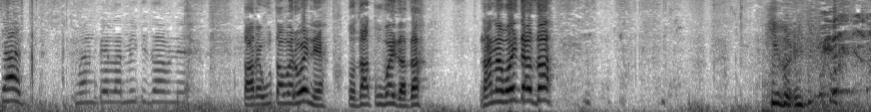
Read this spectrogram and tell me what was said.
સાહેબ મને પેલા મીકી જાવ ને. તારે ઉતાવળ હોય ને તો જા તું ભાઈ દાદા નાના ભાઈ દાદા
